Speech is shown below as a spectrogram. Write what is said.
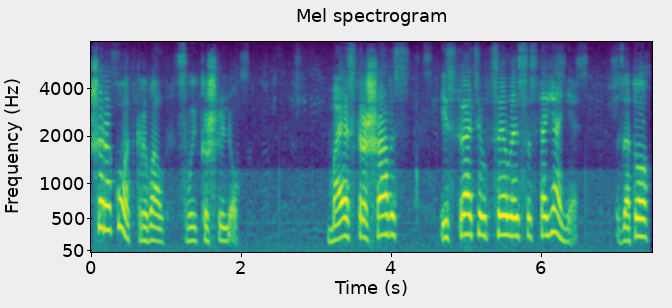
широко открывал свой кошелек. Маэстро Шавес истратил целое состояние, зато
